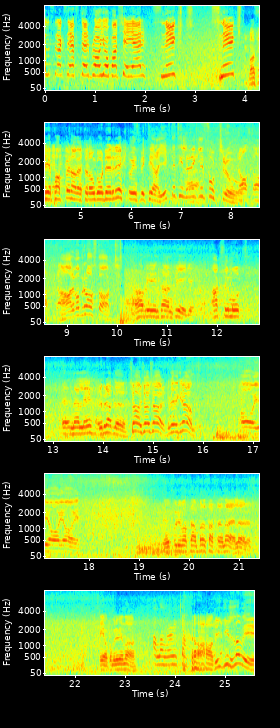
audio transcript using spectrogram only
L strax efter. Bra jobbat tjejer! Snyggt! Snyggt! Man ser papperna vet du, de går direkt och inspekterar. Gick det tillräckligt fort tro? Bra start. Bra. Ja, det var bra start. Det här blir internkrig. Axel mot eh, Nelly. Är du beredd nu? Kör, kör, kör! Det blir grönt! Oj, oj, oj. Nu får du vara snabbare och starta den där, eller hur? Theo, kommer du vinna? Alla dagar i veckan. Ja, det gillar vi!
